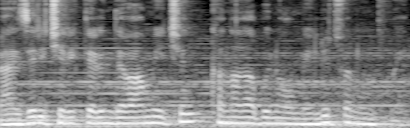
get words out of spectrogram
Benzer içeriklerin devamı için kanala abone olmayı lütfen unutmayın.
